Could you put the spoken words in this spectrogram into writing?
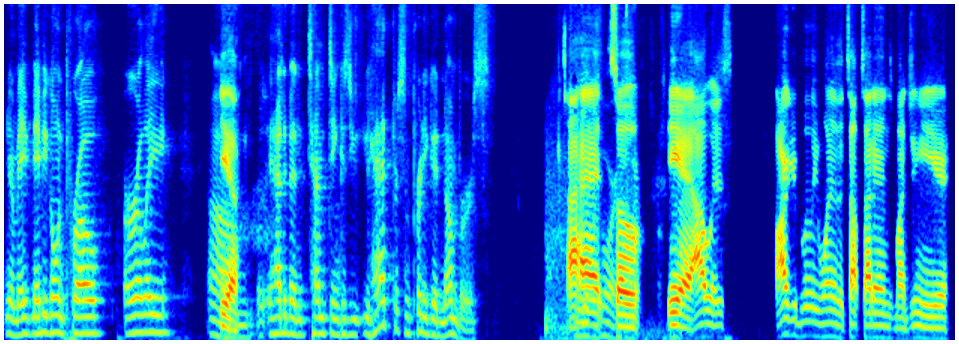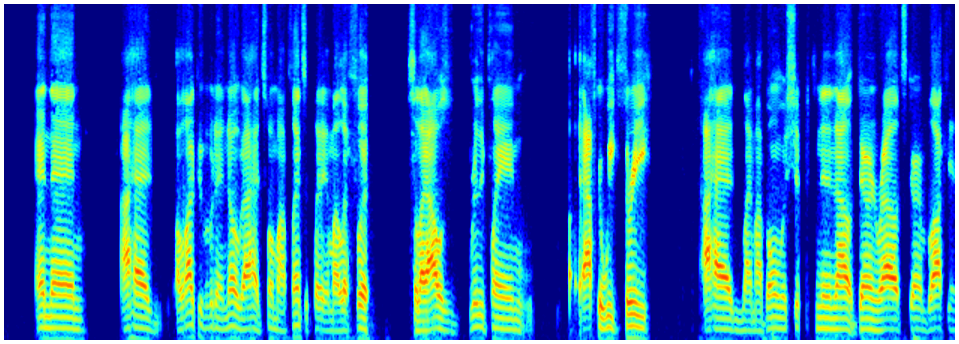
you know maybe maybe going pro early. Um, Yeah. it had to been tempting because you you had some pretty good numbers. I had before. so yeah, I was arguably one of the top tight ends my junior year, and then I had a lot of people didn't know, but I had torn my plantar plate in my left foot. So like I was really playing after week three. I had like my bone was shifting in and out during routes, during blocking.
